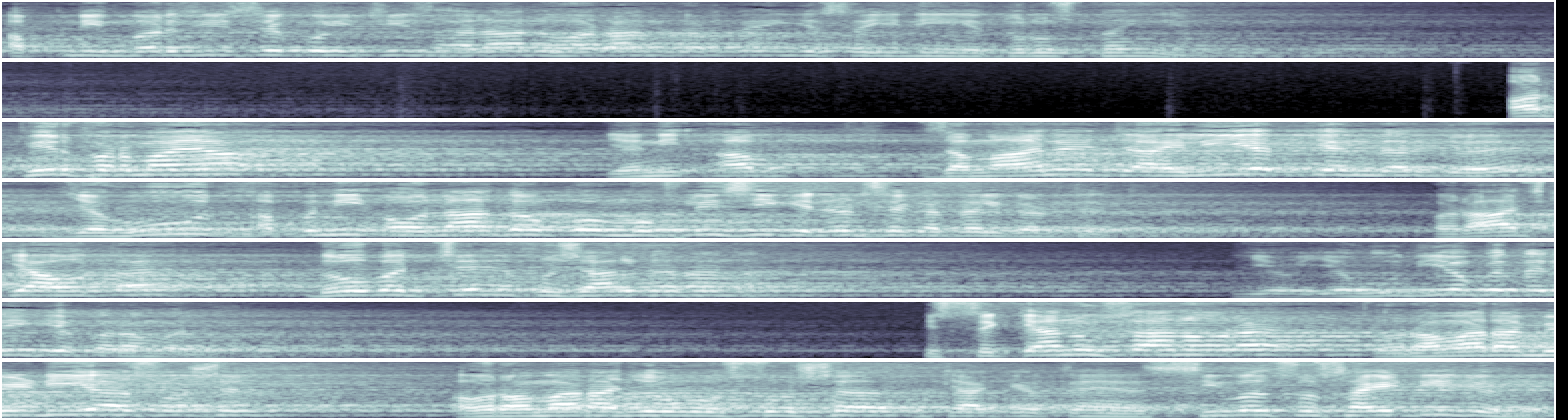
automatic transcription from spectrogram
اپنی مرضی سے کوئی چیز حلال و حرام کرتے ہیں یہ صحیح نہیں ہے، درست نہیں ہے۔ اور پھر فرمایا یعنی اب زمانے جاہلیت کے اندر جو ہے، یہود اپنی اولادوں کو مفلسی کے ڈر سے قتل کرتے تھے۔ اور آج کیا ہوتا ہے؟ دو بچے ہیں، خوشحال کرانا۔ یہ یہودیوں کے طریقے پر عمل ہے۔ اس سے کیا نقصان ہو رہا ہے؟ اور ہمارا میڈیا، سوشل، اور ہمارا جو سوشل، کیا کہتے ہیں، سول سوسائٹی جو ہے،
